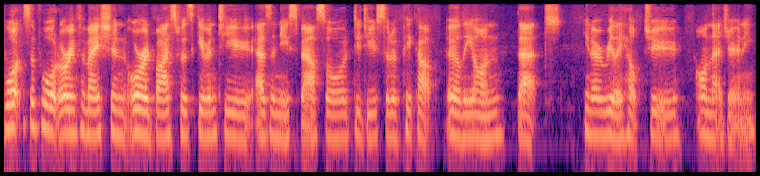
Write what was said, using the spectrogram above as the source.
What support or information or advice was given to you as a new spouse or did you sort of pick up early on that, you know, really helped you on that journey?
